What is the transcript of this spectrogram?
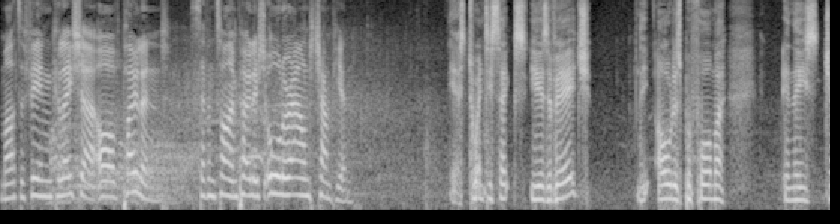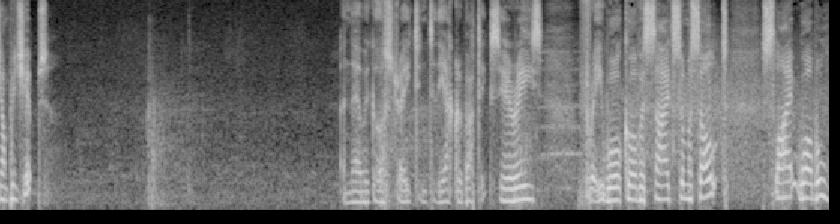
Marta Pihan-Kulesza of Poland, seven-time Polish all-around champion. Yes, 26 years of age, the oldest performer in these championships. And there we go straight into the acrobatic series. Free walkover side somersault, slight wobble,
